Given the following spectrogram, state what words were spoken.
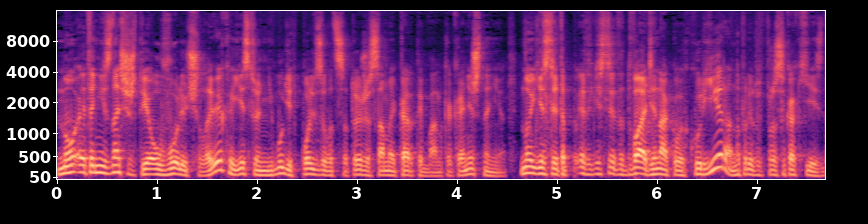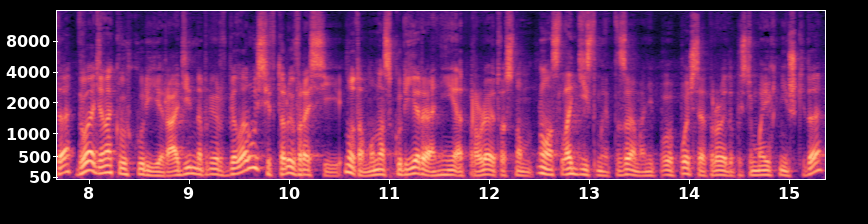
Но это не значит, что я уволю человека, если он не будет пользоваться той же самой картой банка. Конечно, нет. Но если это, если это два одинаковых курьера, например, просто как есть, да, два одинаковых курьера, один, например, в Беларуси, второй в России. Ну, там у нас курьеры, они отправляют в основном, ну, у нас логист мы это называем, они почтой отправляют, допустим, мои книжки, да.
